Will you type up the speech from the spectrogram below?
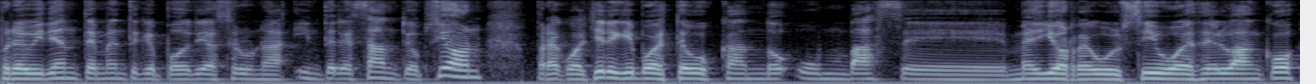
pero evidentemente que podría ser una interesante opción para cualquier equipo que esté buscando un base medio revulsivo desde el banco.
